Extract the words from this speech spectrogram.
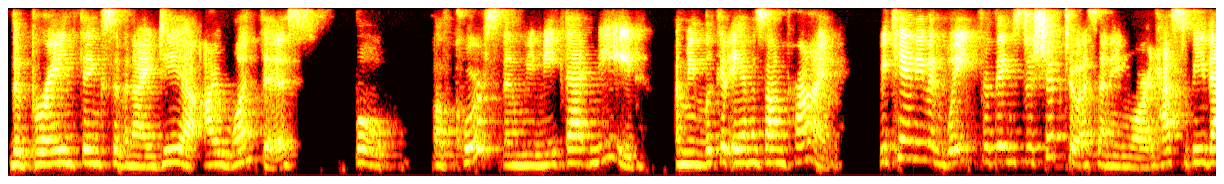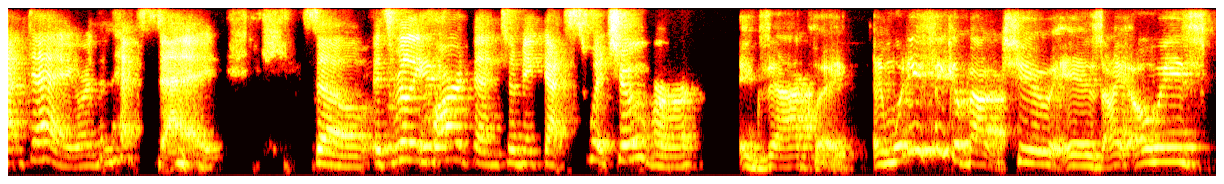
the brain thinks of an idea, I want this. Well, of course, then we meet that need. I mean, look at Amazon Prime. We can't even wait for things to ship to us anymore. It has to be that day or the next day. So it's really hard then to make that switch over Exactly. And what do you think about too is I always,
